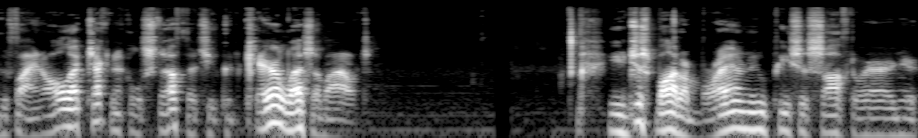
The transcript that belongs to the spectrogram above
can find all that technical stuff that you could care less about. You just bought a brand new piece of software and you're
